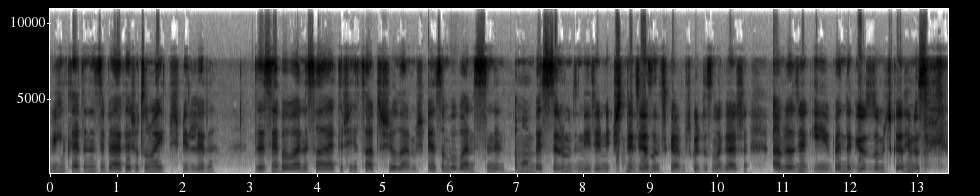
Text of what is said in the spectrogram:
Bir gün Karadeniz'de bir arkadaş oturmaya gitmiş birileri. Dedesiyle babaannesi hararetli bir şekilde tartışıyorlarmış. En son babaannesinin aman beslerim mi dinleyeceğim demiş de cihazını çıkarmış kocasına karşı. Amca diyor ki iyi ben de gözlüğümü çıkarayım da söyleyeyim."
